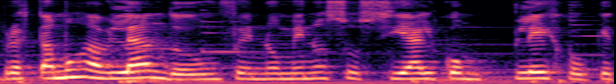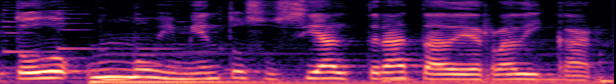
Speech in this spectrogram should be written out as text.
Pero estamos hablando de un fenómeno social complejo que todo un movimiento social trata de erradicar,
